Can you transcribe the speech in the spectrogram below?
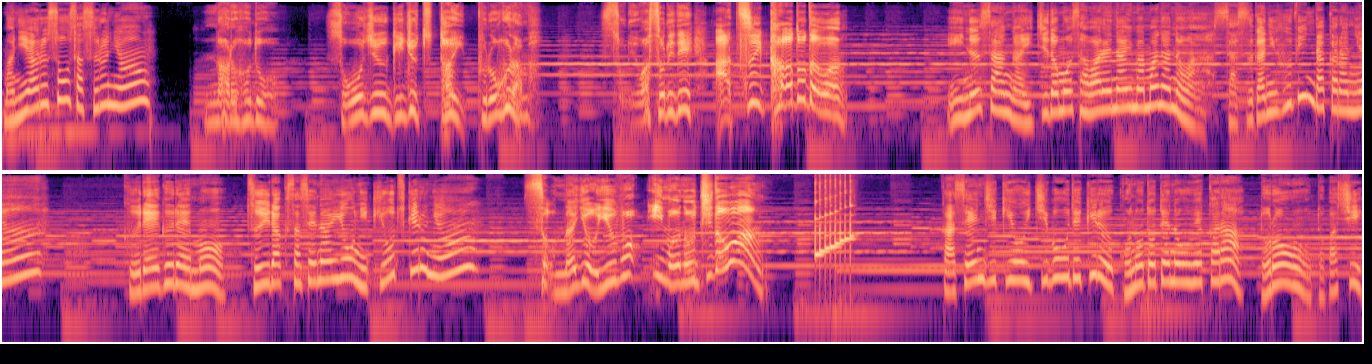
マニュアル操作するにゃんなるほど。操縦技術対プログラム。それはそれで熱いカードだわん。犬さんが一度も触れないままなのはさすがに不憫だからにゃくれぐれも墜落させないように気をつけるにゃそんな余裕も今のうちだわん。河川敷を一望できるこの土手の上からドローンを飛ばし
